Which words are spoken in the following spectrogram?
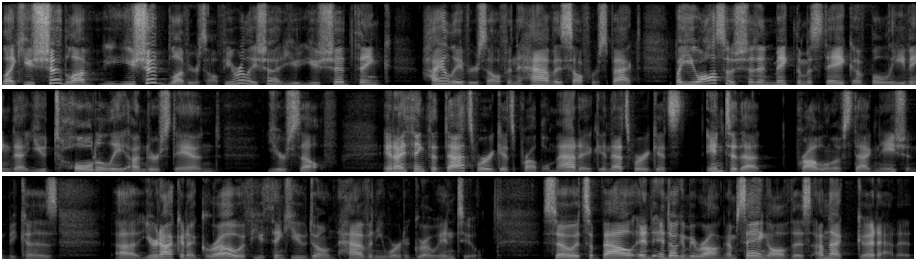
Like you should love you should love yourself. You really should. You you should think highly of yourself and have a self-respect. But you also shouldn't make the mistake of believing that you totally understand yourself. And I think that that's where it gets problematic and that's where it gets into that problem of stagnation because uh, you're not going to grow if you think you don't have anywhere to grow into. So it's about, and, and don't get me wrong, I'm saying all of this, I'm not good at it,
